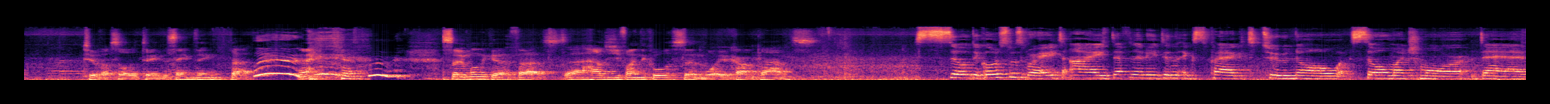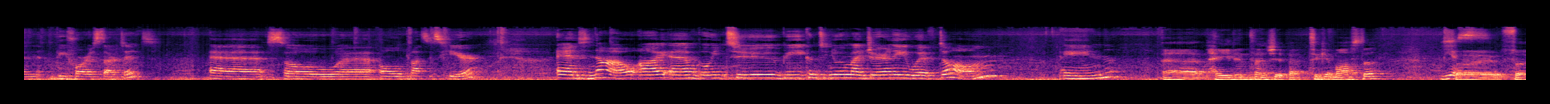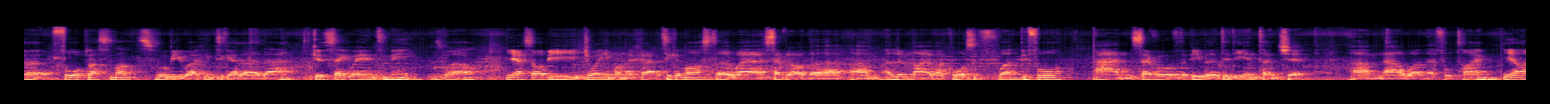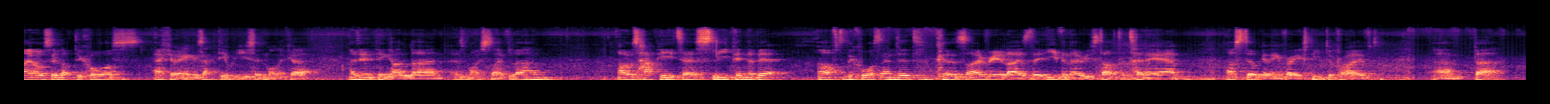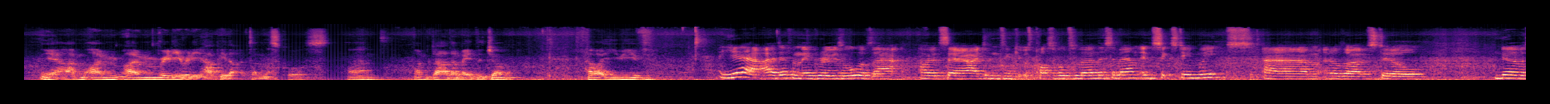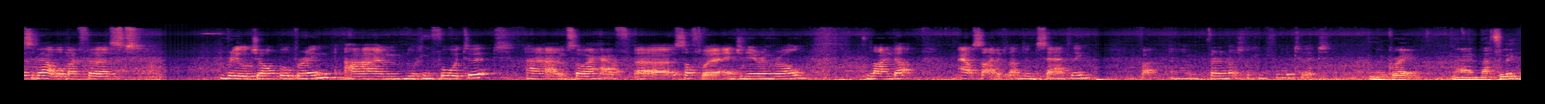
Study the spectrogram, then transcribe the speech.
two of us are doing the same thing, but. so, Monica, first, uh, how did you find the course and what are your current plans? So the course was great. I definitely didn't expect to know so much more than before I started. Uh, so uh, all classes here. And now I am going to be continuing my journey with Dom in uh, paid internship at Ticketmaster. Yes. So for four plus months, we'll be working together there. Good segue into me as well. Yes, I'll be joining Monica at Ticketmaster, where several other um, alumni of our course have worked before, and several of the people that did the internship um, now work there full time. Yeah, I also love the course, echoing exactly what you said, Monica. I didn't think I'd learn as much as I've learned. I was happy to sleep in a bit after the course ended because I realised that even though we start at 10 a.m., I was still getting very sleep deprived. Um, but yeah, I'm, I'm, I'm really, really happy that I've done this course and I'm glad I made the jump. How about you, Eve? Yeah, I definitely agree with all of that. I would say I didn't think it was possible to learn this amount in 16 weeks, um, and although I'm still nervous about what my first real job will bring, I'm looking forward to it. Um, so I have a software engineering role lined up outside of London, sadly, but I'm very much looking forward to it. Oh, great. And Natalie?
